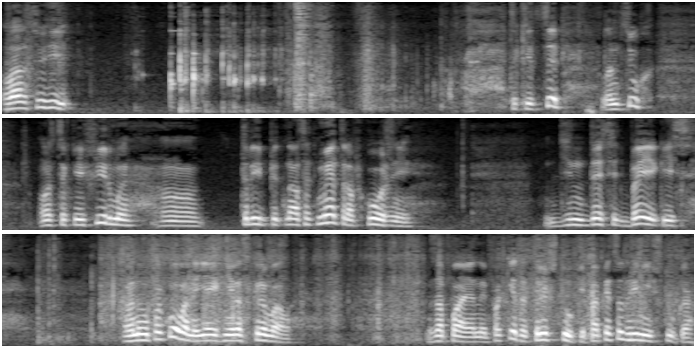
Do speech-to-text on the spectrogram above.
Ланцюги. Такий цеп, ланцюг. Ось такої фірми. о, 3,15 метрів кожній. 1,10Б якийсь. Вони упаковані, я їх не розкривав. Запаяні пакети, 3 штуки, по 500 гривень штука.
